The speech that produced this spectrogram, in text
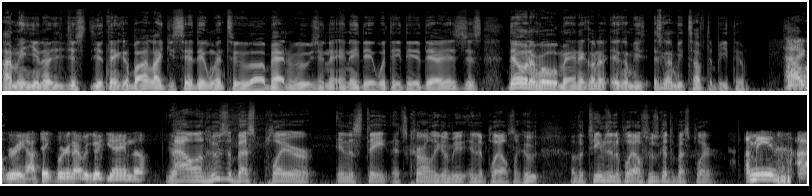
I mean, you know, you just you think about like you said, they went to uh, Baton Rouge and and they did what they did there. It's just they're on the road, man. They're gonna it's gonna be it's gonna be tough to beat them. I agree. I think we're gonna have a good game though. Yep. Alan, who's the best player in the state that's currently going to be in the playoffs? Like who of the teams in the playoffs? Who's got the best player? I mean, I,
